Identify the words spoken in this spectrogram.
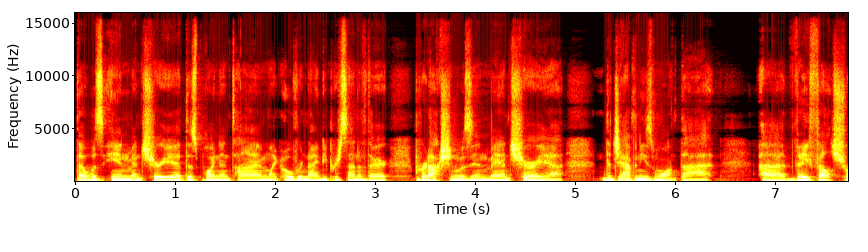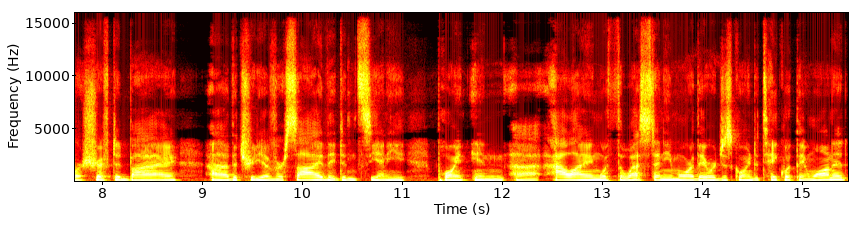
that was in Manchuria at this point in time. Like over ninety percent of their production was in Manchuria. The Japanese want that. Uh, they felt short shrifted by uh, the Treaty of Versailles. They didn't see any point in uh, allying with the West anymore. They were just going to take what they wanted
